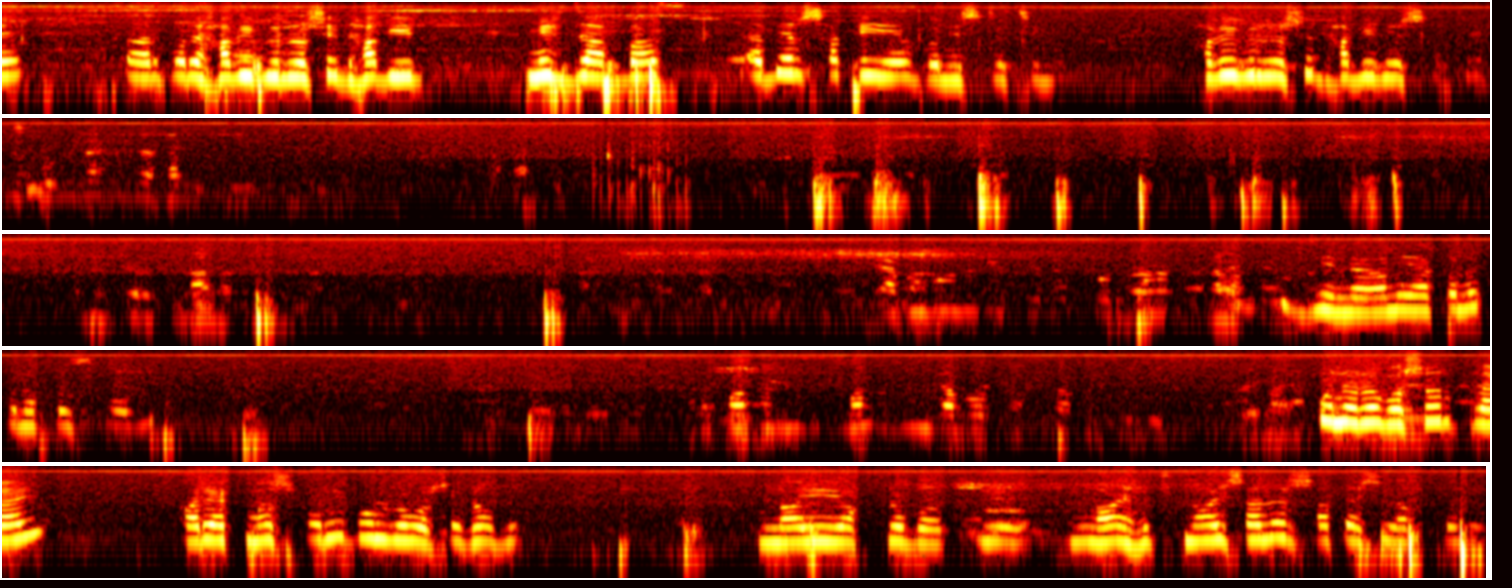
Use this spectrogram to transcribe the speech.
তারপরে হাবিবুর রশিদ হাবিব, মির্জা আব্বাস, এদের সাথেই ঘনিষ্ঠ ছিল। রশিদ জি, না, আমি এখনও কোনো খোঁজ পাইনি। পনেরো বছর প্রায়, আর এক মাস পরে পনেরো বছর হবে। নয় অক্টোবর নয় নয় সালের সাতাশে অক্টোবর।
